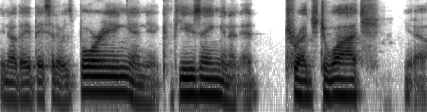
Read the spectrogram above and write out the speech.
you know they they said it was boring and confusing and a, a trudge to watch you know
